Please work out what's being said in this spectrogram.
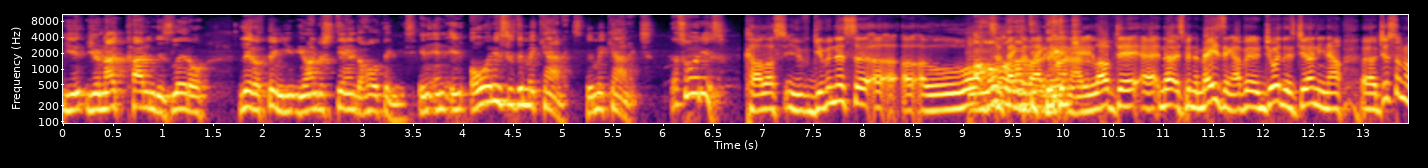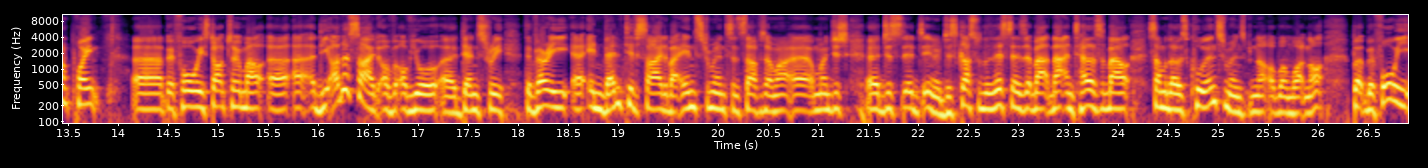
you you're not cutting this little little thing. You, you understand the whole thing. And, and it, all it is is the mechanics. The mechanics. That's all it is. Carlos, you've given us a, a, a lot to think about here, and I loved it. Uh, no, it's been amazing. I've enjoyed this journey. Now, uh, just on a point uh, before we start talking about uh, uh, the other side of, of your uh, dentistry, the very inventive side about instruments and stuff. So I'm, going to just just you know discuss with the listeners about that and tell us about some of those cool instruments and whatnot. But before we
